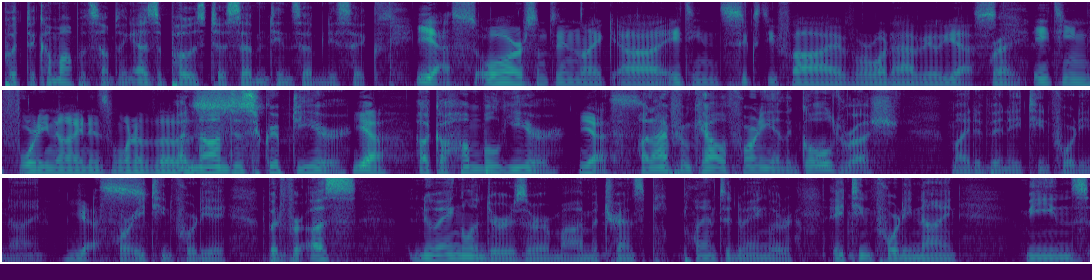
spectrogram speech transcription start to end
put to come up with something as opposed to 1776. Yes, or something like uh, 1865 or what have you. Yes. Right. 1849 is one of those. A nondescript year. Yeah. Like a humble year. Yes. And I'm from California. The gold rush might have been 1849 Yes. or 1848. But for us New Englanders, or I'm a transplanted New Englander, 1849 means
